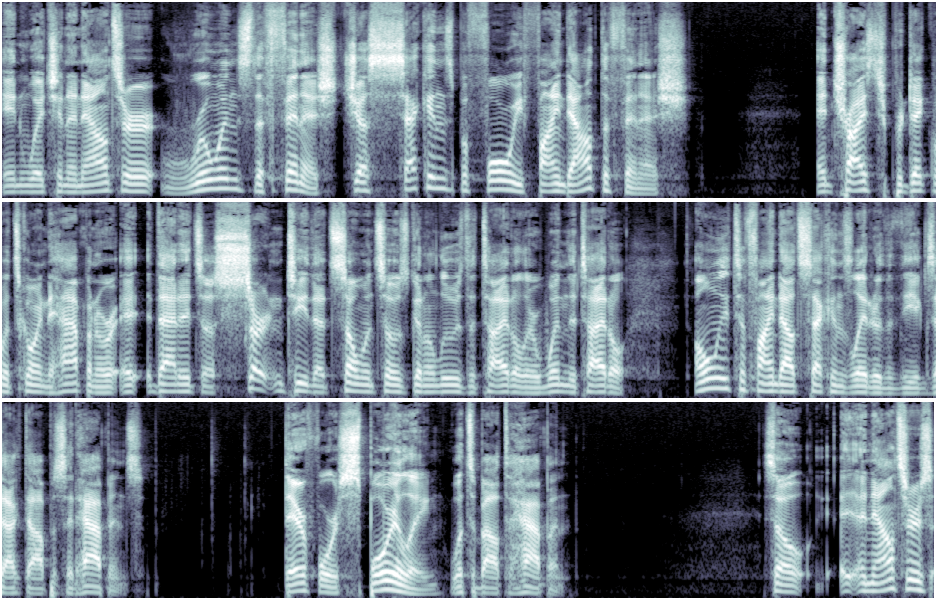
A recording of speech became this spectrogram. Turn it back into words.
in which an announcer ruins the finish just seconds before we find out the finish and tries to predict what's going to happen or it, that it's a certainty that so and so is going to lose the title or win the title, only to find out seconds later that the exact opposite happens. Therefore, spoiling what's about to happen. So announcers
